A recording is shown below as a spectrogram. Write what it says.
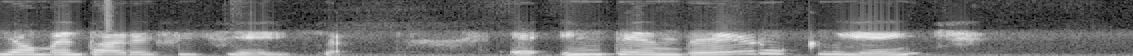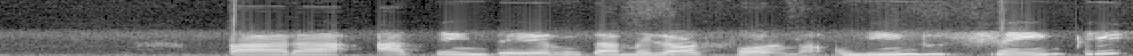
e aumentar a eficiência. É entender o cliente para atendê-lo da melhor forma, unindo sempre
